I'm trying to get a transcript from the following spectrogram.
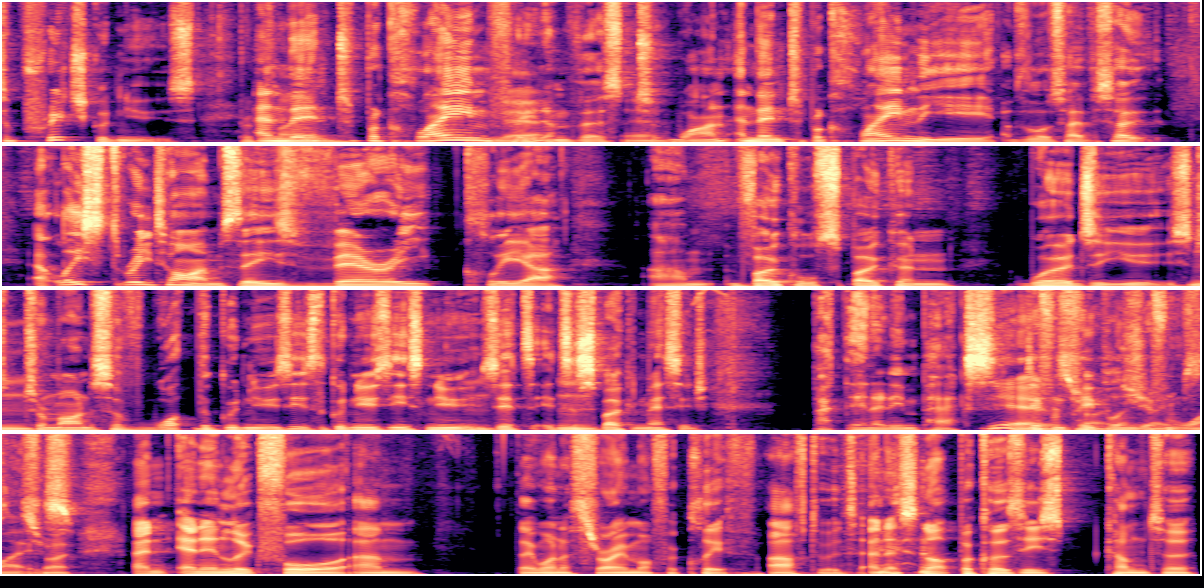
To preach good news and then to proclaim Yeah, freedom, verse yeah. one, and then to proclaim the year of the Lord's favor. So, at least three times, these very clear, um, vocal spoken words are used Mm. to remind us of what the good news is. The good news is news, it's, it's a spoken message. But then it impacts Yeah, different that's right, people in shapes, different ways. right. And and in Luke four, um, they want to throw him off a cliff afterwards, and it's not because he's come to,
